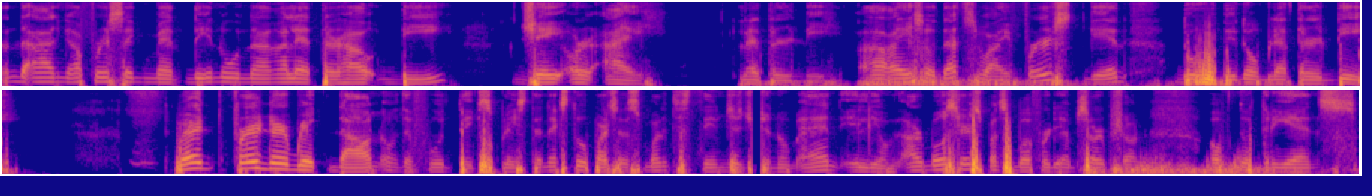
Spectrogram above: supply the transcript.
Tandaan nga, first segment, di inuna nga letter, how? D, J, or I. Letter D. Okay, so that's why first gid, duodenum, letter D. Where further breakdown of the food takes place, the next two parts of small intestine, jejunum and ileum, are mostly responsible for the absorption of nutrients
